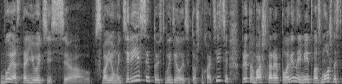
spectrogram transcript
вы остаетесь э, в своем интересе, то есть вы делаете то, что хотите, при этом ваша вторая половина имеет возможность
